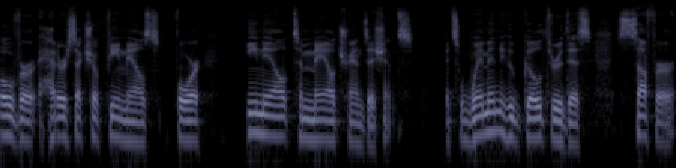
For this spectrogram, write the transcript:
over heterosexual females for female to male transitions. It's women who go through this suffer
